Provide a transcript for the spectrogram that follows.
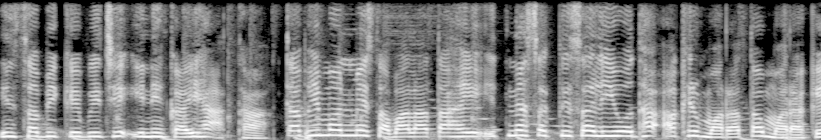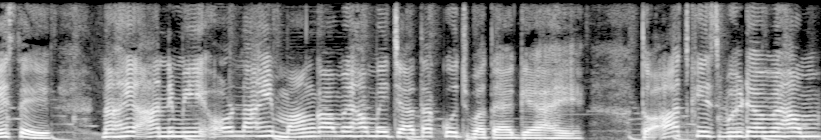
इन सभी के पीछे इन्हीं का ही हाथ था। तभी मन में सवाल आता है, इतना शक्तिशाली योद्धा आखिर मरा तो मरा कैसे? न ही आनमी और न ही मांगा में हमें ज़्यादा कुछ बताया गया है। तो आज के इस वीडियो में हम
